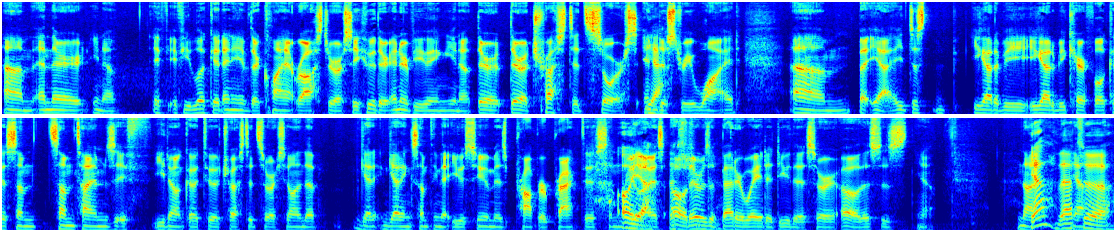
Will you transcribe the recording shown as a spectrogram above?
Um, and they're, you know. If, if you look at any of their client roster or see who they're interviewing, you know they're they're a trusted source industry wide. Um, but yeah, you just you got to be you got to be careful because some sometimes if you don't go to a trusted source, you'll end up getting getting something that you assume is proper practice and Oh, yeah, realize that's oh there true, was a better way to do this or oh this is you know not yeah, that's yeah.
